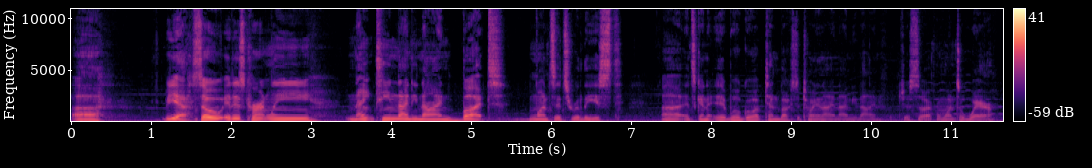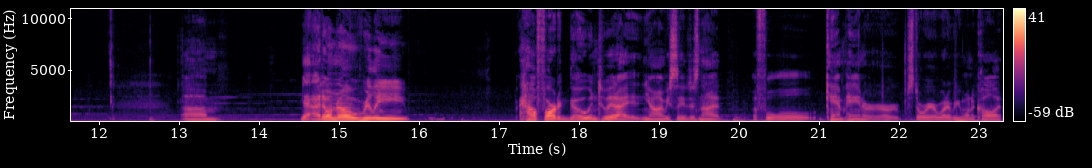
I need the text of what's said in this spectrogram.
Uh, but yeah, so it is currently 19.99, but once it's released, uh, it's gonna it will go up 10 bucks to 29.99, just so everyone's aware. Um, yeah, I don't know really how far to go into it. I you know obviously there's not a full campaign or, or story or whatever you want to call it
